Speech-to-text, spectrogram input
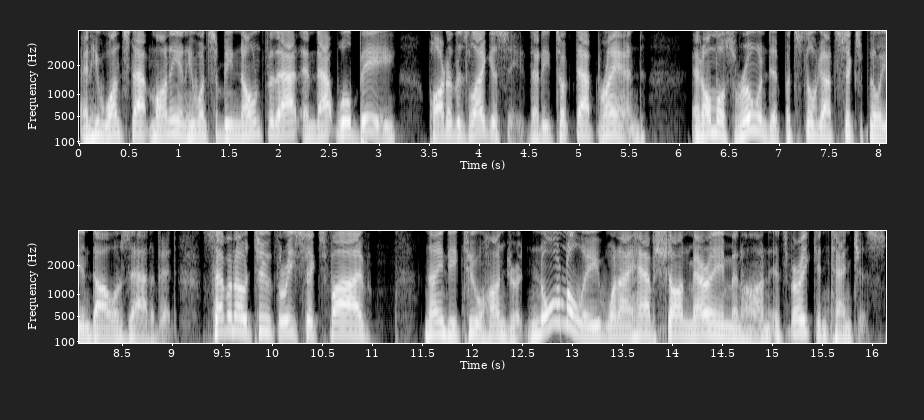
and he wants that money and he wants to be known for that. And that will be part of his legacy that he took that brand and almost ruined it, but still got $6 billion out of it. 702 365 9200. Normally, when I have Shawne Merriman on, it's very contentious.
